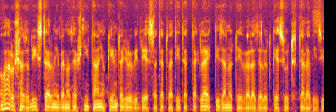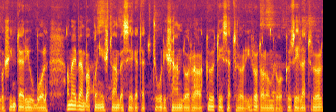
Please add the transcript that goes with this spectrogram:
A Városháza dísztermében az est nyitányaként egy rövid részletet vetítettek le egy 15 évvel ezelőtt készült televíziós interjúból, amelyben Bakonyi István beszélgetett Csóri Sándorral költészetről, irodalomról, közéletről,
